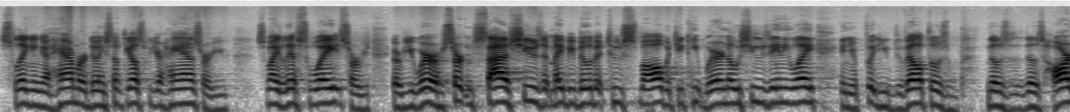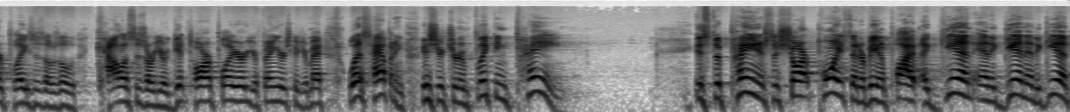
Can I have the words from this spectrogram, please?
slinging a hammer, doing something else with your hands, or you somebody lifts weights or, or you wear a certain size shoes that may be a little bit too small, but you keep wearing those shoes anyway, and you you develop those, those, those hard places, those, those calluses, or your guitar player, your fingers, because you're mad. What's happening is that you're inflicting pain. It's the pain, it's the sharp points that are being applied again and again and again.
